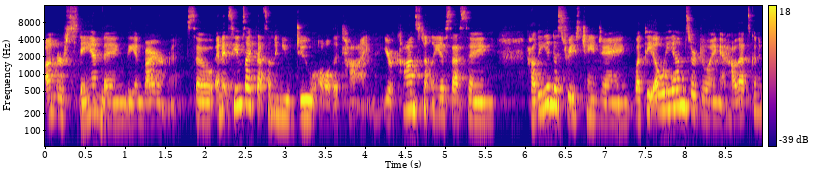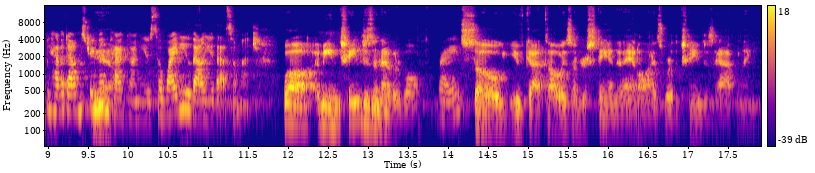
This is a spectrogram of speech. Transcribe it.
understanding the environment. So, and it seems like that's something you do all the time. You're constantly assessing how the industry is changing, what the OEMs are doing, and how that's going to have a downstream Yeah. impact on you. So, why do you value that so much? Well, I mean, change is inevitable, Right? so you've got to always understand and analyze where the change is happening.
